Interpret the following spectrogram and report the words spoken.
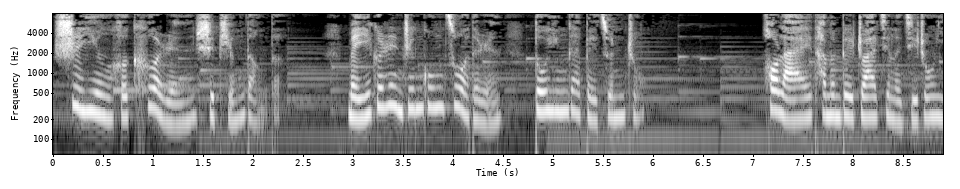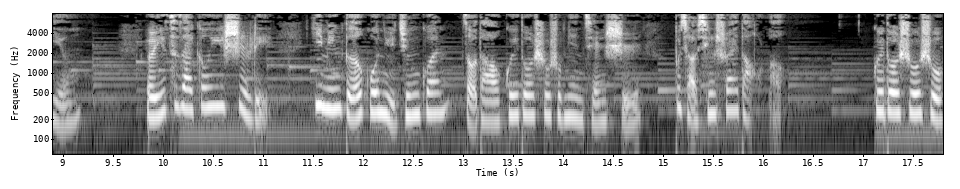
适应和客人是平等的，每一个认真工作的人都应该被尊重。后来，他们被抓进了集中营。有一次，在更衣室里，一名德国女军官走到圭多叔叔面前时。不小心摔倒了，圭多叔叔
